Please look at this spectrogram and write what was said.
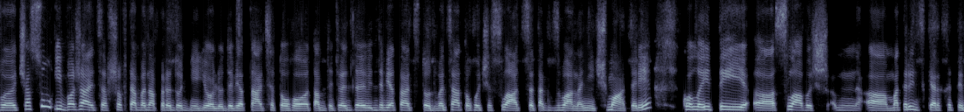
в часу, і вважається, що в тебе напередодні Йолю 19-го, там 19-20 числа це так звана ніч матері, коли ти славиш материнський архетип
